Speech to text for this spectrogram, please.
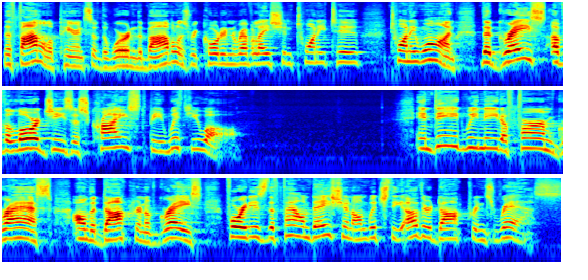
The final appearance of the word in the Bible is recorded in Revelation 22 21. The grace of the Lord Jesus Christ be with you all. Indeed, we need a firm grasp on the doctrine of grace, for it is the foundation on which the other doctrines rest.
